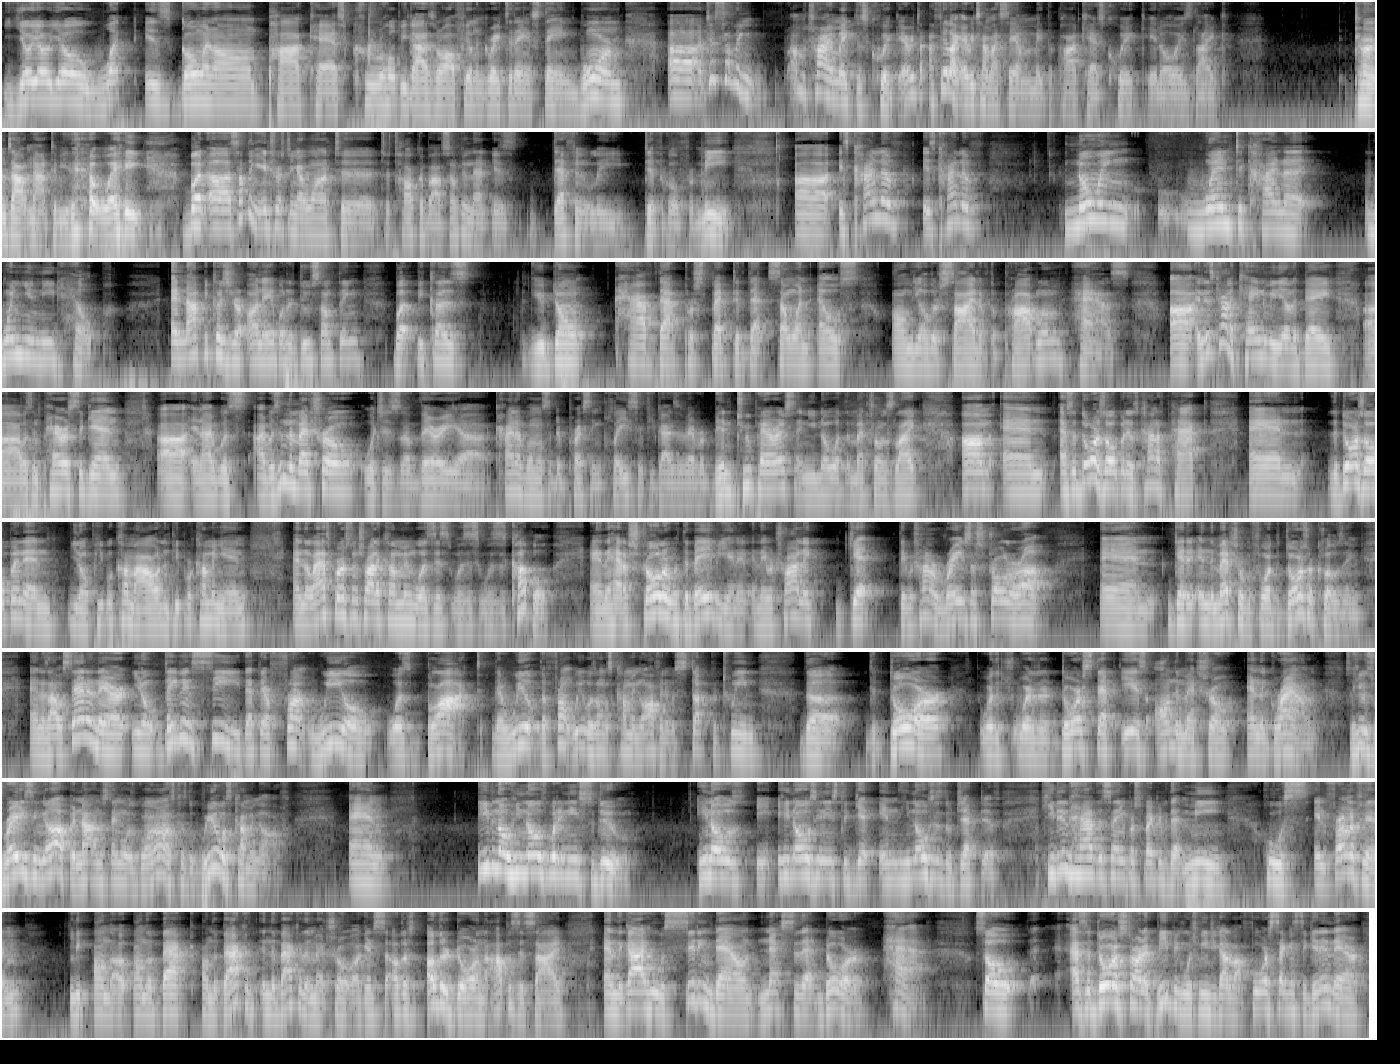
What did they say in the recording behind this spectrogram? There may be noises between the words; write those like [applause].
Yo, yo, yo, what is going on, podcast crew? Hope you guys are all feeling great today and staying warm. Uh, just something, I'm trying to make this quick. Every time, I feel like every time I say I'm gonna make the podcast quick, it always like turns out not to be [laughs] that way. But uh, something interesting I wanted to, to talk about, something that is definitely difficult for me, uh, is kind of, is kind of knowing when to kind of, when you need help and not because you're unable to do something, but because you don't have that perspective that someone else on the other side of the problem has. Uh, and this kind of came to me the other day. Uh, I was in Paris again, uh, and I was I was in the metro, which is a very uh, kind of almost a depressing place. If you guys have ever been to Paris and you know what the metro is like, um, and as the doors open, it was kind of packed, and the doors open, and you know people come out and people are coming in, and the last person to try to come in was this was this was this couple, and they had a stroller with the baby in it, and they were trying to get they were trying to raise the stroller up and get it in the metro before the doors were closing. And as I was standing there, you know, they didn't see that their front wheel was blocked. Their wheel, the front wheel was almost coming off, and it was stuck between the the door where the where the doorstep is on the metro and the ground. So he was raising up and not understanding what was going on because the wheel was coming off. And even though he knows what he needs to do, he knows he, he knows he needs to get in. He knows his objective. He didn't have the same perspective that me, who was in front of him on the on the back on the back of, in the back of the metro against the other other door on the opposite side, and the guy who was sitting down next to that door had. So as the door started beeping, which means you got about four seconds to get in there,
